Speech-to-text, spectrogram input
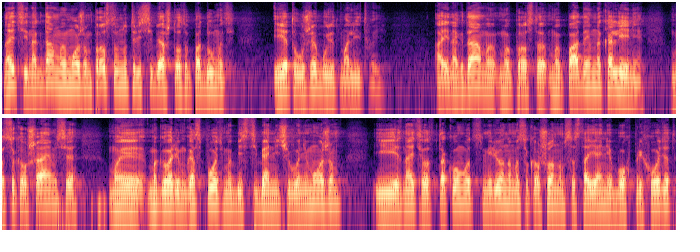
Знаете, иногда мы можем просто внутри себя что-то подумать, и это уже будет молитвой. А иногда мы, мы просто мы падаем на колени, мы сокрушаемся, мы, мы говорим, Господь, мы без Тебя ничего не можем. И знаете, вот в таком вот смиренном и сокрушенном состоянии Бог приходит,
